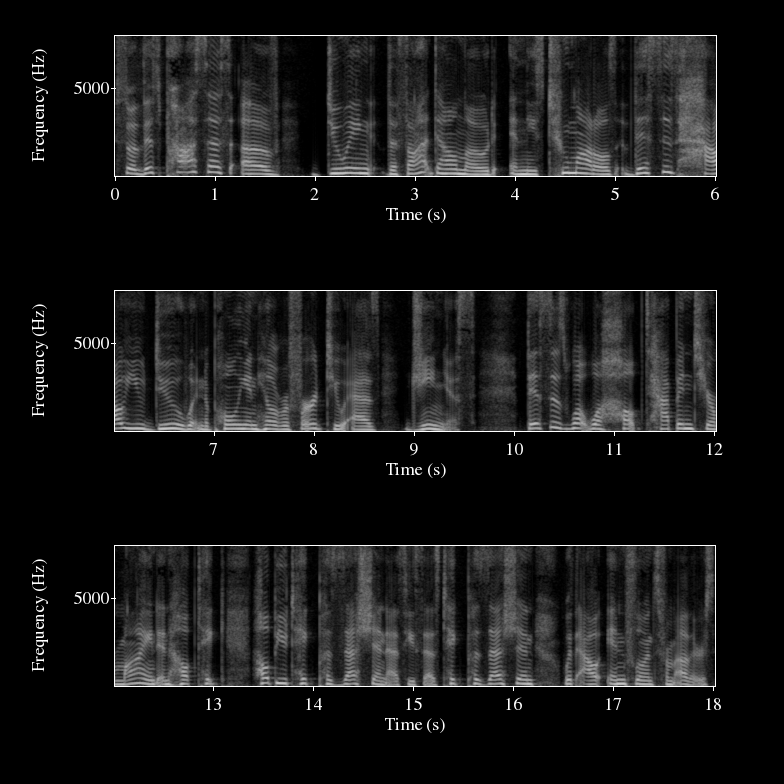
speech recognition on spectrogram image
So, this process of doing the thought download in these two models, this is how you do what Napoleon Hill referred to as genius. This is what will help tap into your mind and help take help you take possession as he says, take possession without influence from others.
